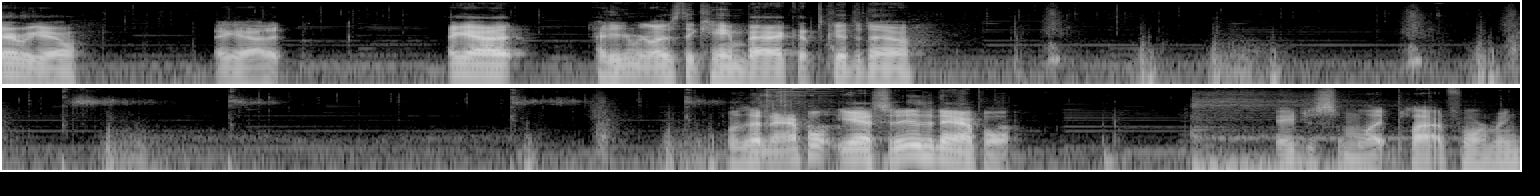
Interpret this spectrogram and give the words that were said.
There we go. I got it. I got it. I didn't realize they came back. That's good to know. Was that an apple? Yes, it is an apple. Okay, just some light platforming.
